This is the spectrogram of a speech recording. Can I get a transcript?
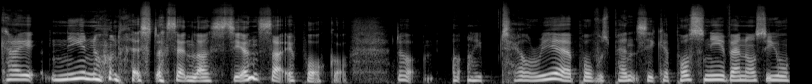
Kai ni nun estas en la scienza epoco. Do, oni teorie povus pensi che pos ni venos iu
